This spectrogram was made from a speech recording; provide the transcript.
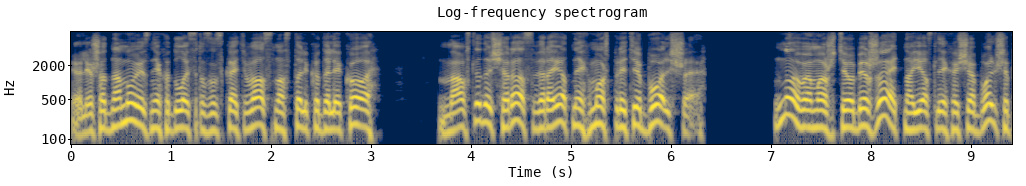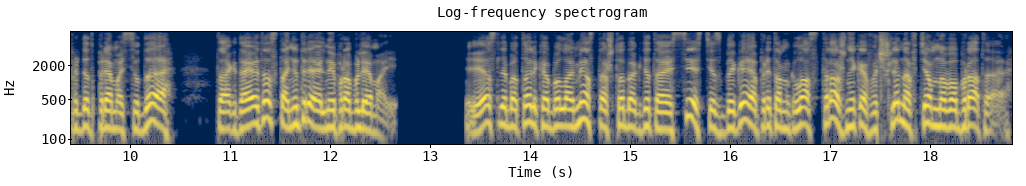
Лишь одному из них удалось разыскать вас настолько далеко, но в следующий раз, вероятно, их может прийти больше. Ну, вы можете убежать, но если их еще больше придет прямо сюда, тогда это станет реальной проблемой. Если бы только было место, чтобы где-то осесть, избегая при этом глаз стражников и членов Темного Брата.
